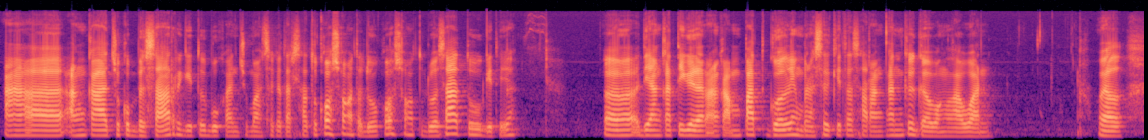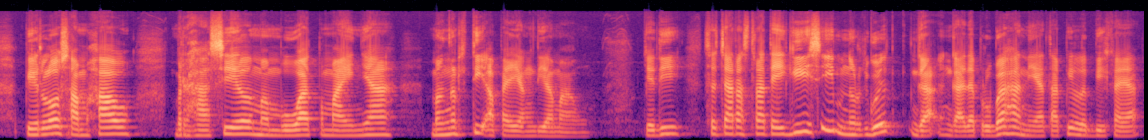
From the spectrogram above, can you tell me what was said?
uh, angka cukup besar gitu, bukan cuma sekitar 1-0 atau 2-0 atau 2-1 gitu ya uh, di angka 3 dan angka 4 gol yang berhasil kita sarangkan ke gawang lawan. Well, Pirlo somehow berhasil membuat pemainnya mengerti apa yang dia mau. Jadi secara strategi sih menurut gue nggak nggak ada perubahan ya, tapi lebih kayak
